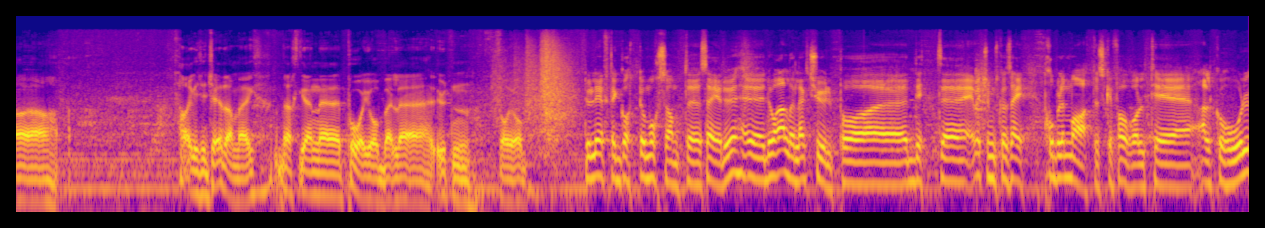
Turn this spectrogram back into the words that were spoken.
eh, har jeg ikke kjeda meg, verken eh, på jobb eller utenfor jobb. Du levde godt og morsomt, eh, sier du. Eh, Du har aldri lagt skjul på eh, ditt eh, jeg vet ikke om jeg skal si, problematiske forhold til alkohol.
